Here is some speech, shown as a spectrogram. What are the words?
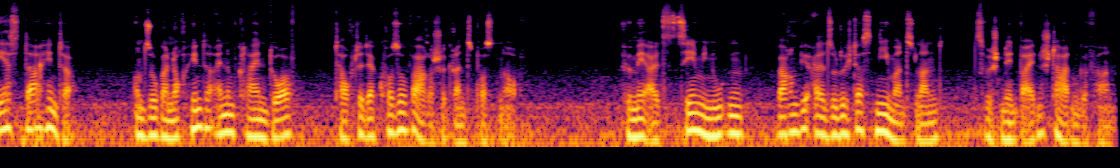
Erst dahinter und sogar noch hinter einem kleinen Dorf tauchte der kosovarische Grenzposten auf. Für mehr als zehn Minuten waren wir also durch das Niemandsland zwischen den beiden Staaten gefahren.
